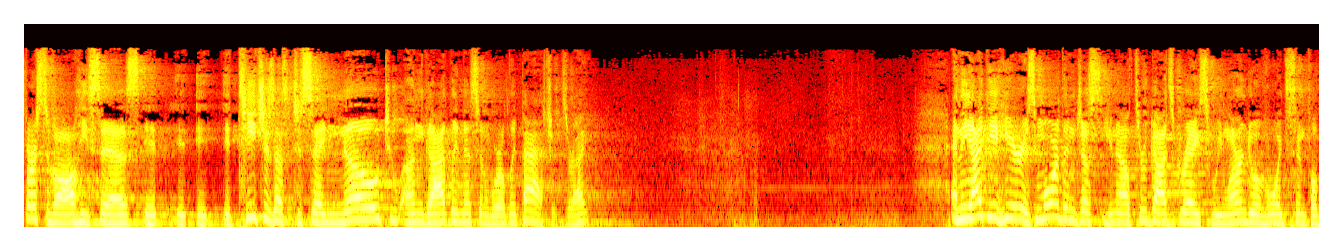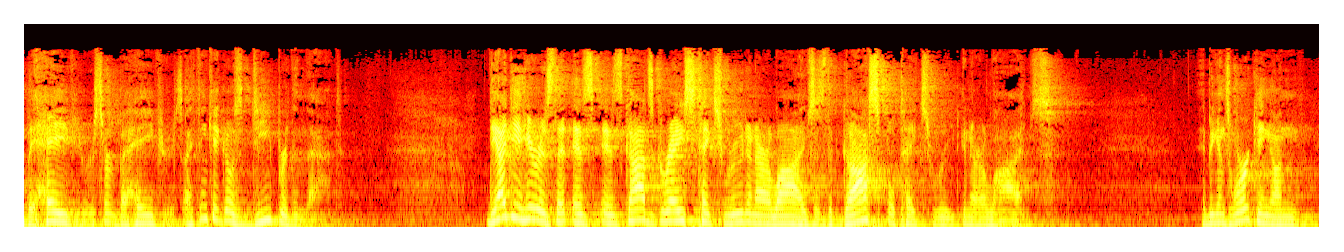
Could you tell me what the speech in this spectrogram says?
First of all, he says it, it, it, teaches us to say no to ungodliness and worldly passions, right? And the idea here is more than just, you know, through God's grace, we learn to avoid sinful behavior or certain behaviors. I think it goes deeper than that. The idea here is that as, as God's grace takes root in our lives, as the gospel takes root in our lives, it begins working on,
